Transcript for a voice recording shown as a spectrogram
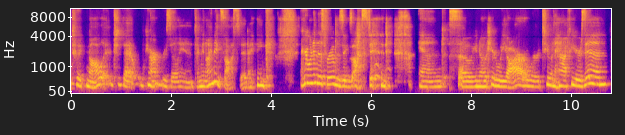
to acknowledge that we aren't resilient. I mean, I'm exhausted. I think everyone in this room is exhausted. and so, you know, here we are, we're two and a half years in,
